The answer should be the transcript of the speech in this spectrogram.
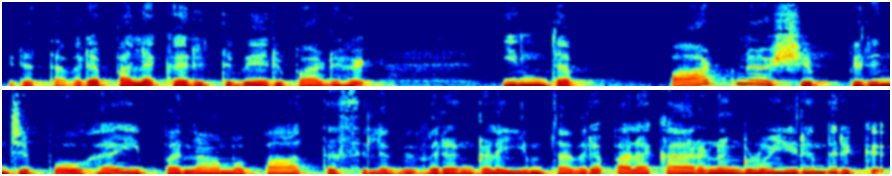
இதை தவிர பல கருத்து வேறுபாடுகள். இந்த பார்ட்னர்ஷிப் பிரிஞ்சு போக இப்போ நாம் பார்த்த சில விவரங்களையும் தவிர பல காரணங்களும் இருந்திருக்கு.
